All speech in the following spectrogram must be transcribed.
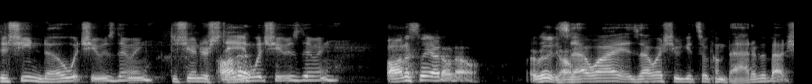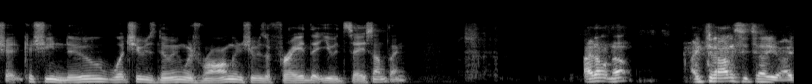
did she know what she was doing? Did she understand Honest- what she was doing? Honestly, I don't know. I really Is don't. that why? Is that why she would get so combative about shit? Because she knew what she was doing was wrong, and she was afraid that you would say something. I don't know. I can honestly tell you, I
